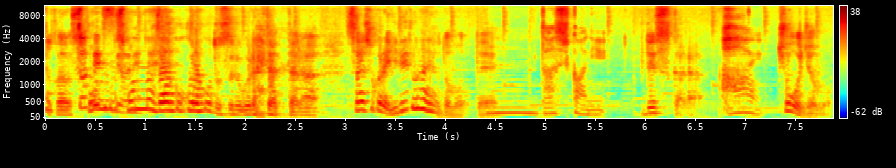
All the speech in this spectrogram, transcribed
だからそね。そんな残酷なことするぐらいだったら最初から入れるなよと思って、うん確かに。ですからはい。長女も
